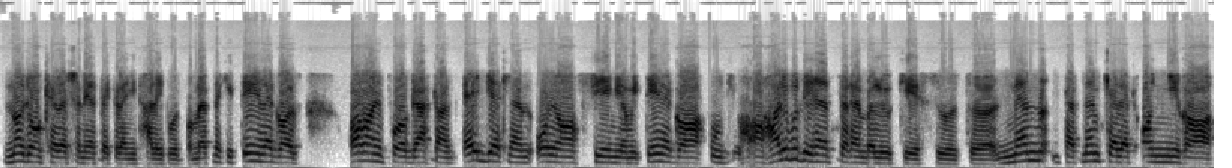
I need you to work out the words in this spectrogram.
nagyon kevesen értek el ennyit Hollywoodban, mert neki tényleg az aranypolgártán egyetlen olyan film, ami tényleg a, úgy, a hollywoodi rendszeren belül készült, nem, tehát nem kellett annyira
